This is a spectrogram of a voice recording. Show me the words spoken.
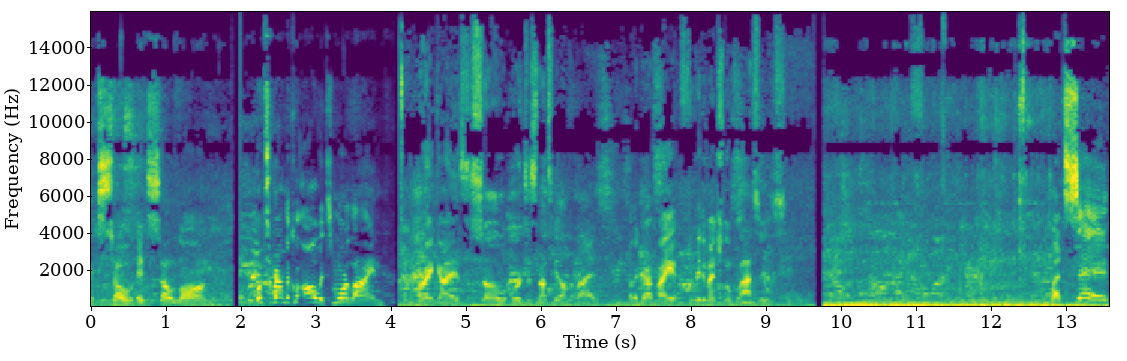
It's so, it's so long. What's around the corner? Oh, it's more line. All right, guys, so we're just about to get on the ride. I'm gonna grab my three-dimensional glasses. Let's sit.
